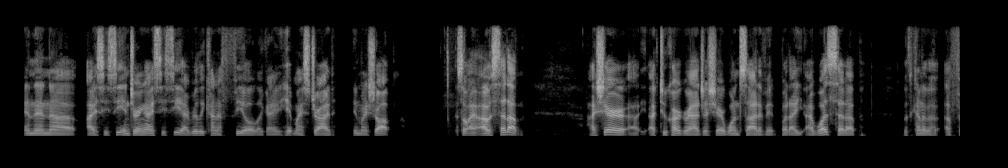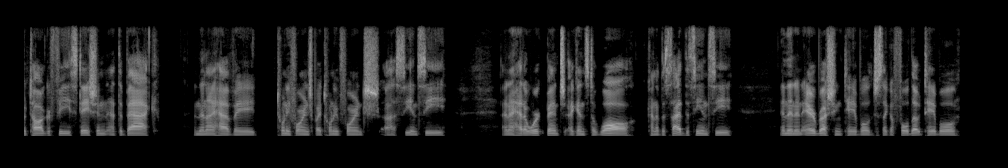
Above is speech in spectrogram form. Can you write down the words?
and then uh, ICC. And during ICC, I really kind of feel like I hit my stride in my shop. So I, I was set up. I share a, a two car garage. I share one side of it, but I, I was set up with kind of a, a photography station at the back. And then I have a 24 inch by 24 inch uh, CNC. And I had a workbench against a wall, kind of beside the CNC, and then an airbrushing table, just like a fold out table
